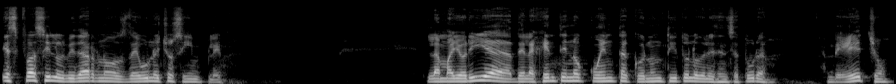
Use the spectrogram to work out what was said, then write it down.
es fácil olvidarnos de un hecho simple. La mayoría de la gente no cuenta con un título de licenciatura. De hecho,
